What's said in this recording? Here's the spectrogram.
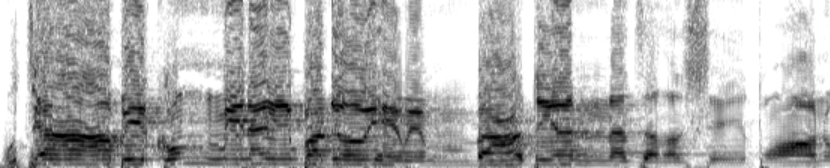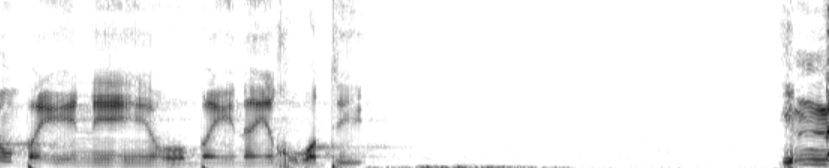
وجاء بكم من البدو من بعد أن نزغ الشيطان بيني وبين إخوتي إن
